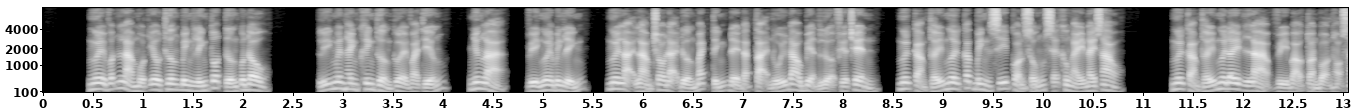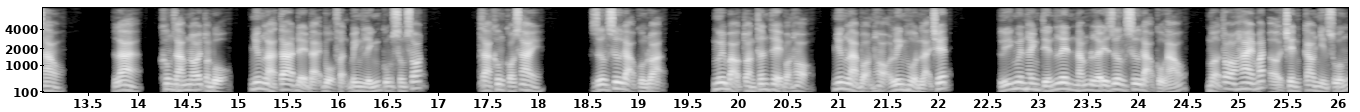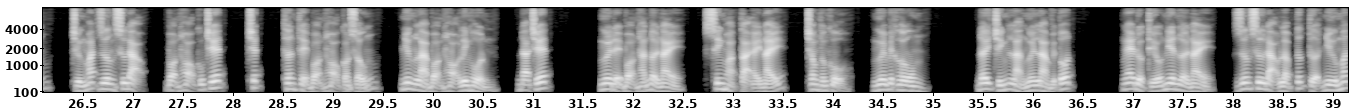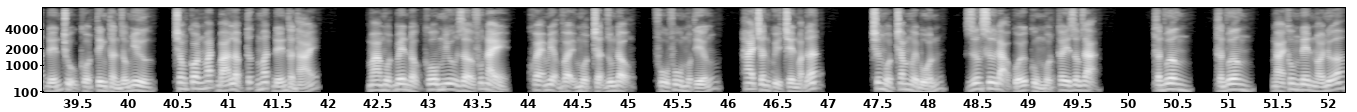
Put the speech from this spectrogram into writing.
ngươi vẫn là một yêu thương binh lính tốt tướng quân đâu. Lý nguyên hanh khinh thường cười vài tiếng, nhưng là, vì ngươi binh lính, ngươi lại làm cho đại đường bách tính để đặt tại núi đao biển lửa phía trên, ngươi cảm thấy ngươi các binh sĩ còn sống sẽ không ngày nay sao? Ngươi cảm thấy ngươi đây là vì bảo toàn bọn họ sao? Là, không dám nói toàn bộ, nhưng là ta để đại bộ phận binh lính cũng sống sót. Ta không có sai. Dương sư đạo cùng loạn. Ngươi bảo toàn thân thể bọn họ, nhưng là bọn họ linh hồn lại chết. Lý nguyên hanh tiến lên nắm lấy dương sư đạo cổ áo, mở to hai mắt ở trên cao nhìn xuống trừng mắt dương sư đạo, bọn họ cũng chết chết, thân thể bọn họ còn sống, nhưng là bọn họ linh hồn đã chết. Ngươi để bọn hắn đời này sinh hoạt tại ấy nấy, trong thống khổ, ngươi biết không? Đây chính là ngươi làm việc tốt. Nghe được thiếu niên lời này, dương sư đạo lập tức tựa như mất đến trụ cột tinh thần giống như, trong con mắt bá lập tức mất đến thần thái. Mà một bên độc cô mưu giờ phút này, khoe miệng vậy một trận rung động, phù phu một tiếng, hai chân quỷ trên mặt đất. Chương một trăm mười bốn, dương sư đạo cuối cùng một cây dâm dạng. Thần vương thần vương, ngài không nên nói nữa.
